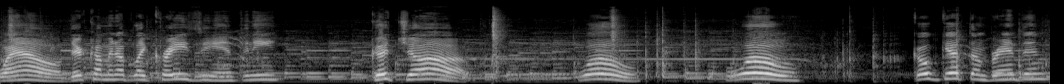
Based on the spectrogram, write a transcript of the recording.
Wow. They're coming up like crazy, Anthony. Good job. Whoa. Whoa. Go get them, Brandon.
